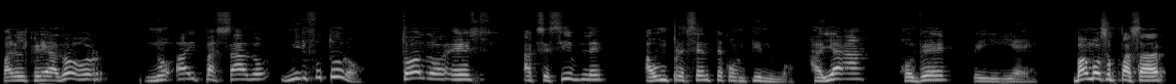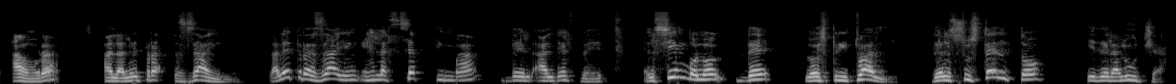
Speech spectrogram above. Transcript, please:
Para el creador no hay pasado ni futuro. Todo es accesible a un presente continuo. Allá, Jové, Vamos a pasar ahora a la letra Zain. La letra Zain es la séptima del Aleph Bet, el símbolo de lo espiritual, del sustento y de la lucha.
